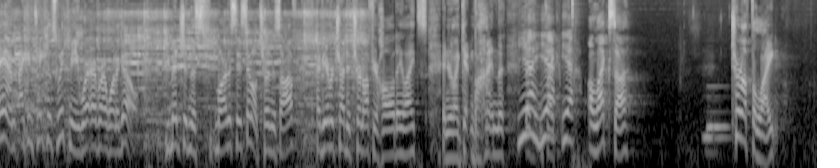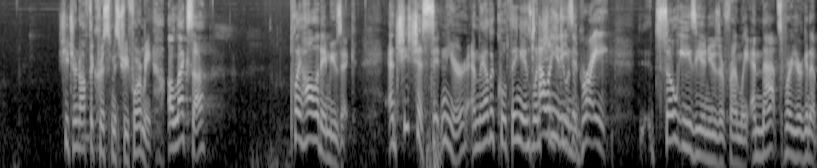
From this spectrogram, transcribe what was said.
And I can take this with me wherever I want to go. You mentioned the smart assistant. I'll turn this off. Have you ever tried to turn off your holiday lights and you're like getting behind the? Yeah, the- yeah, like, yeah. Alexa, turn off the light. She turned off the Christmas tree for me. Alexa, play holiday music. And she's just sitting here. And the other cool thing is when telling she's you, doing these are the, great. it's so easy and user friendly. And that's where you're gonna.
